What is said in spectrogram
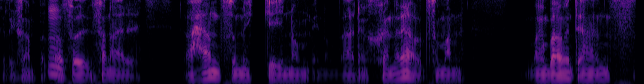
till exempel. Mm. Alltså sådana här det har hänt så mycket inom, inom världen generellt så man, man behöver inte ens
